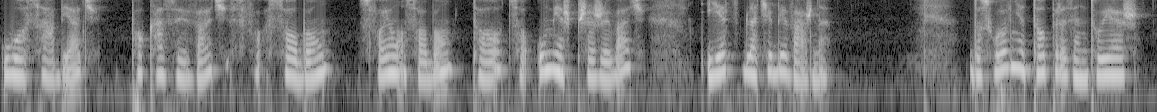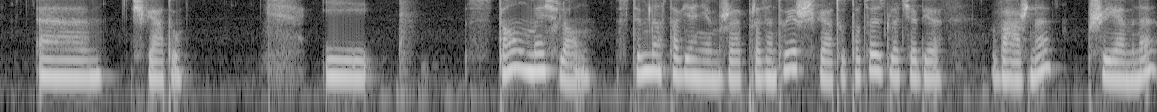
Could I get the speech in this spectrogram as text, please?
uosabiać, pokazywać sobą, swoją osobą to, co umiesz przeżywać jest dla ciebie ważne. Dosłownie to prezentujesz e, światu. I z tą myślą z tym nastawieniem, że prezentujesz światu to, co jest dla ciebie ważne, przyjemne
